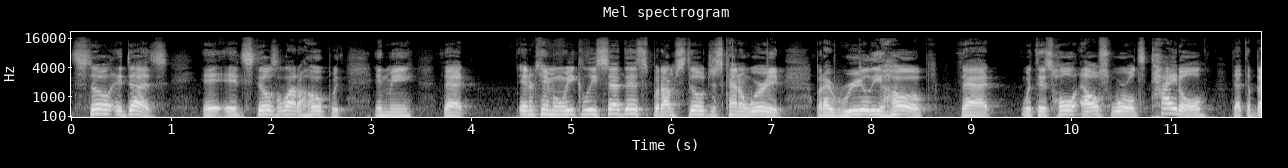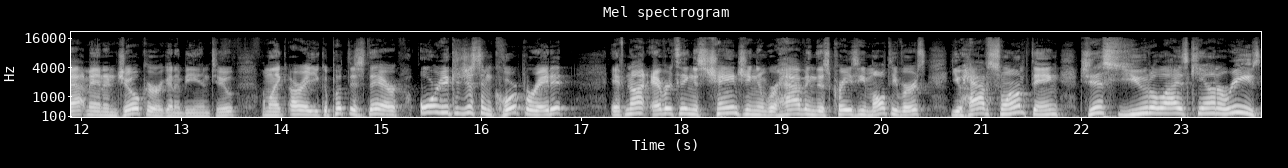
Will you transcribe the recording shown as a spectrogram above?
Still, it does it, it instills a lot of hope with in me that Entertainment Weekly said this, but I'm still just kind of worried. But I really hope that with this whole Elseworlds title that the Batman and Joker are going to be into, I'm like, all right, you could put this there, or you could just incorporate it. If not, everything is changing and we're having this crazy multiverse. You have Swamp Thing, just utilize Keanu Reeves.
